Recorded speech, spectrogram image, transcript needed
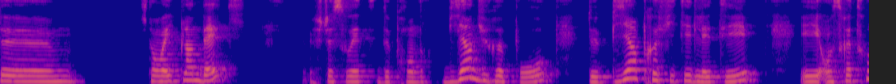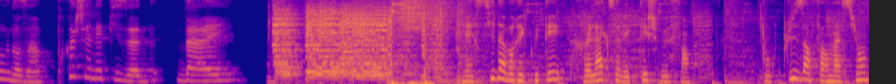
je t'envoie plein de becs. Je te souhaite de prendre bien du repos, de bien profiter de l'été. Et on se retrouve dans un prochain épisode. Bye! Merci d'avoir écouté Relax avec tes cheveux fins. Pour plus d'informations,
